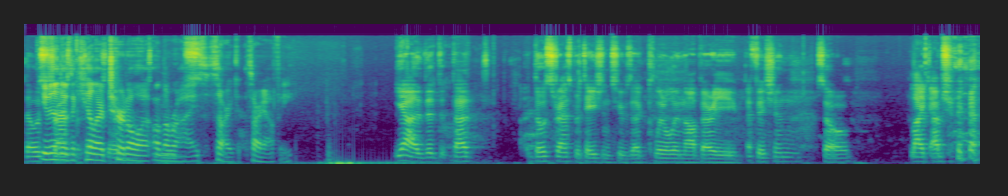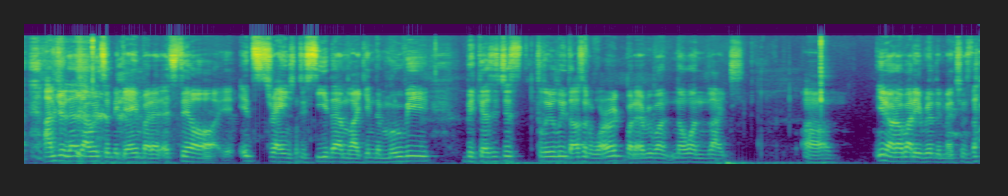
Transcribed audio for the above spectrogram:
those even though there's a killer turtle on on the rise. Sorry, sorry, Alfie. Yeah, that that those transportation tubes are clearly not very efficient. So, like, I'm sure I'm sure that's how it's in the game, but it, it's still it, it's strange to see them like in the movie because it just clearly doesn't work. But everyone, no one likes. Uh, you know, nobody really mentions that.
